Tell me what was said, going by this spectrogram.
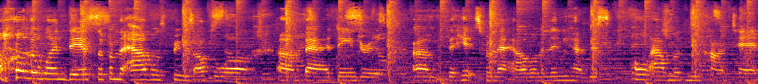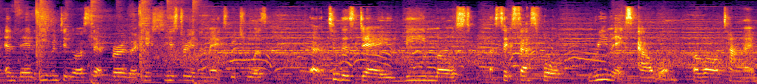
all the one disc. So from the albums previous, Off the Wall, um, Bad, Dangerous, um, the hits from that album, and then you have this whole album of new content, and then even to go a step further, his, History in the Mix, which was uh, to this day the most successful remix album of all time,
